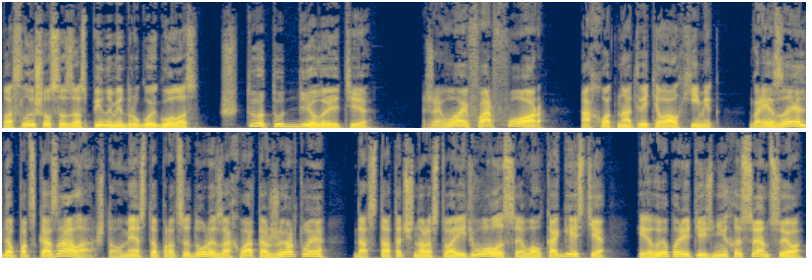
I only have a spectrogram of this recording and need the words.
Послышался за спинами другой голос. «Что тут делаете?» «Живой фарфор!» — охотно ответил алхимик. Гризельда подсказала, что вместо процедуры захвата жертвы Достаточно растворить волосы в алкогесте и выпарить из них эссенцию.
